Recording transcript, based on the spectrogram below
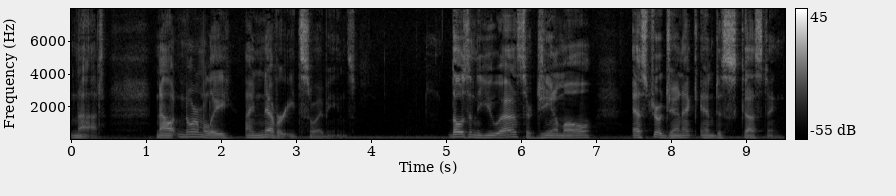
Not. Now, normally I never eat soybeans. Those in the US are GMO, estrogenic, and disgusting.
